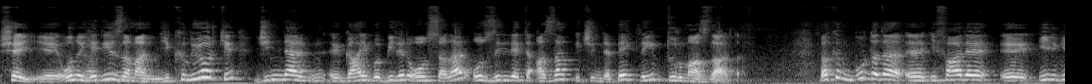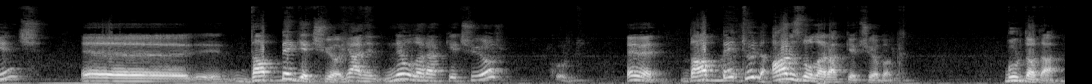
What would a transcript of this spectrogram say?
şey e, onu yediği zaman yıkılıyor ki cinler e, gaybı bilir olsalar o zilleti azap içinde bekleyip durmazlardı. Bakın burada da e, ifade e, ilginç. E, dabbe geçiyor. Yani ne olarak geçiyor? Kurt. Evet. Dabbetül arz olarak geçiyor bakın. Burada da.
